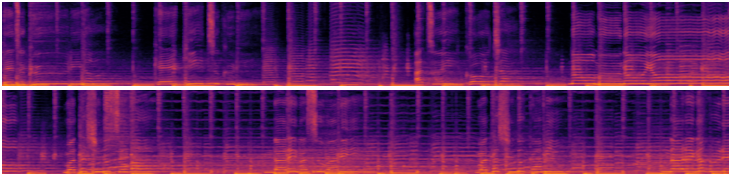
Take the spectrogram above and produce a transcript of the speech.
手作りのケーキ作り。熱い紅茶飲むのよ。私のそば。誰が座り。私の髪。誰が触れ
